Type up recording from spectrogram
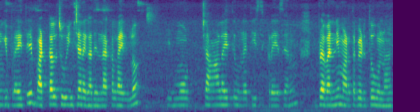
ఇంక ఇప్పుడైతే బట్టలు చూపించాను కదా ఇందాక లైవ్లో. ఇవి మూ చాలా అయితే ఉన్నాయి తీసి ఇక్కడ వేసాను. ఇప్పుడు అవన్నీ మడత పెడుతూ ఉన్నాను.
